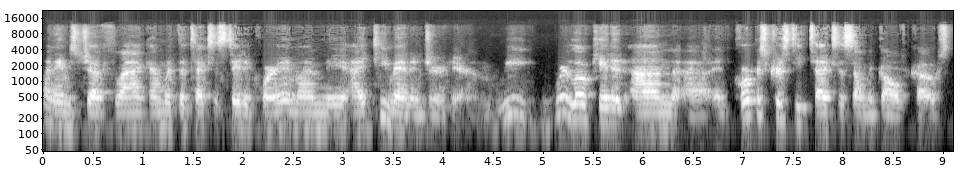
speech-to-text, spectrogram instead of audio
My name is Jeff Vlach. I'm with the Texas State Aquarium. I'm the IT manager here. We, we're located on, uh, in Corpus Christi, Texas on the Gulf Coast,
